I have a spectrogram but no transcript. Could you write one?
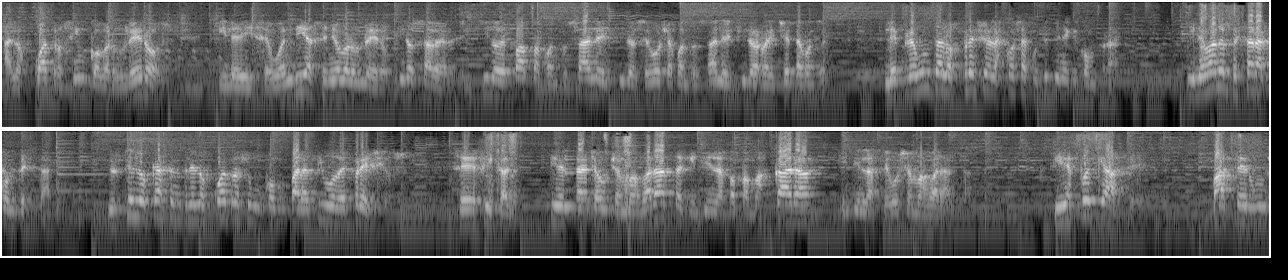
a los 4 o 5 verduleros y le dice, buen día señor verdulero, quiero saber el kilo de papa cuánto sale, el kilo de cebolla cuánto sale, el kilo de recheta cuánto sale. Le pregunta los precios de las cosas que usted tiene que comprar y le van a empezar a contestar. Y usted lo que hace entre los cuatro es un comparativo de precios se fija quién tiene la chaucha más barata, quién tiene la papa más cara, quién tiene la cebolla más barata. Y después, ¿qué hace? Va a hacer un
